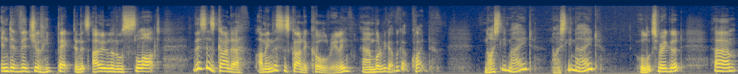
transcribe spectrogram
individually packed in its own little slot. This is kind of, I mean, this is kind of cool, really. Um, what have we got? We've got quite nicely made. Nicely made. All looks very good. Um,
